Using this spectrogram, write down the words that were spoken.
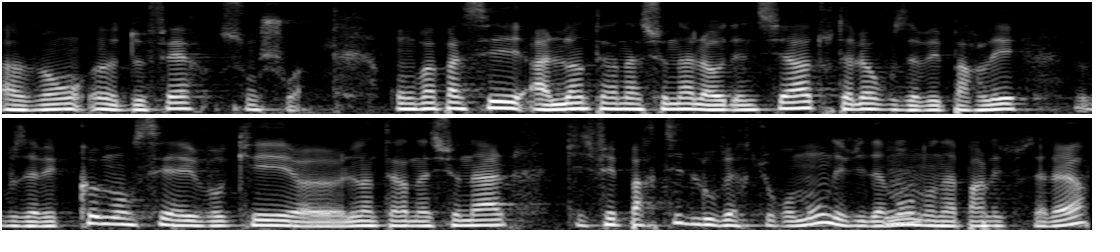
avant euh, de faire son choix. On va passer à l'international à Audencia. Tout à l'heure, vous avez parlé, vous avez commencé à évoquer euh, l'international qui fait partie de l'ouverture au monde, évidemment, mm. on en a parlé tout à l'heure.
